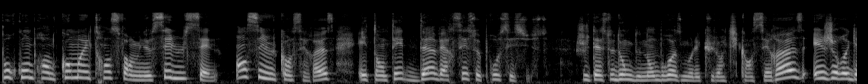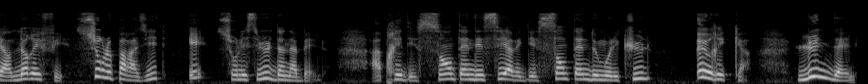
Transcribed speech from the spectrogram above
pour comprendre comment il transforme une cellule saine en cellule cancéreuse et tenter d'inverser ce processus. Je teste donc de nombreuses molécules anticancéreuses et je regarde leur effet sur le parasite et sur les cellules d'Annabelle. Après des centaines d'essais avec des centaines de molécules, Eureka L'une d'elles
